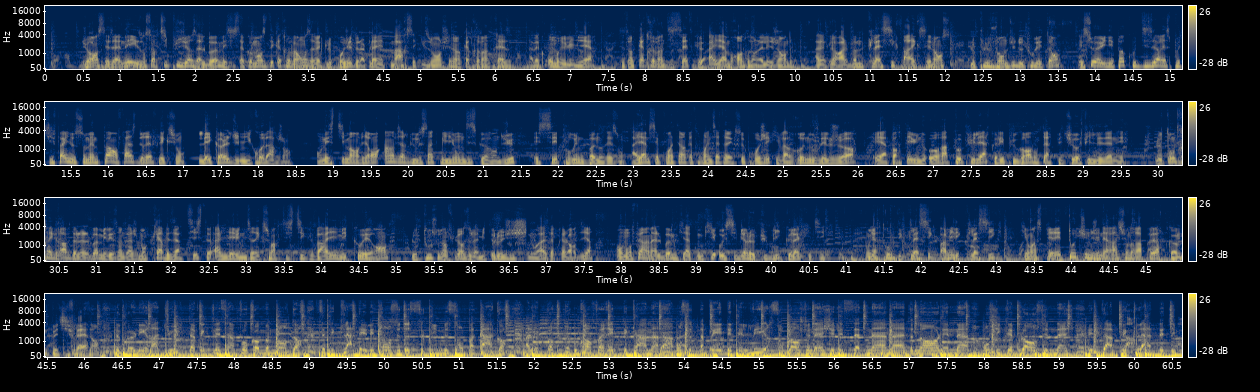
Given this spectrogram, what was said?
Durant ces années, ils ont sorti plusieurs albums et si ça commence dès 91 avec le projet de la planète Mars et qu'ils ont enchaîné en 93 avec Ombre et Lumière, c'est en 97 que IAM rentre dans la légende avec leur album classique par excellence, le plus vendu de tous les temps et ce à une époque où Deezer et Spotify ne sont même pas en phase de réflexion, l'école du micro d'argent. On estime à environ 1,5 million de disques vendus et c'est pour une bonne raison. IAM s'est pointé en 97 avec ce projet qui va renouveler le genre et apporter une aura populaire que les plus grands vont perpétuer au fil des années. Le ton très grave de l'album et les engagements clairs des artistes, alliés à une direction artistique variée mais cohérente, le tout sous l'influence de la mythologie chinoise d'après leur dire, en ont fait un album qui a conquis aussi bien le public que la critique. On y retrouve des classiques parmi les classiques qui ont inspiré toute une génération de rappeurs comme Petit Frère. Devenir adulte avec les infos comme mentor, c'est éclater les tranches de ceux qui ne sont pas d'accord. À l'époque où grand frère était gamin, on se tapait des délires sur Blanche-Neige et les sept nains. Maintenant les nains, on gicle les Blanche-Neige et des types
